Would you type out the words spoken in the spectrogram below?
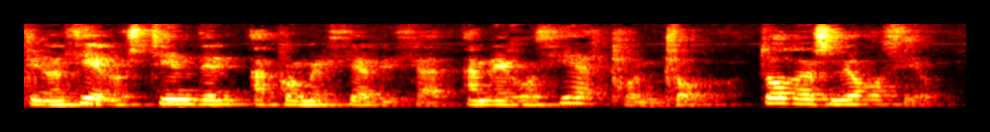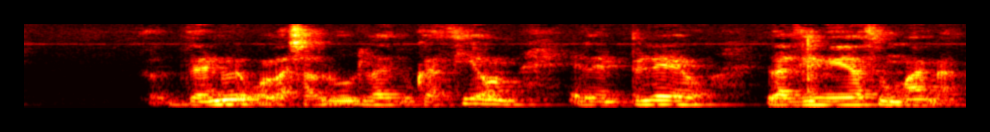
financieros tienden a comercializar, a negociar con todo. Todo es negocio. De nuevo, la salud, la educación, el empleo, la dignidad humana.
